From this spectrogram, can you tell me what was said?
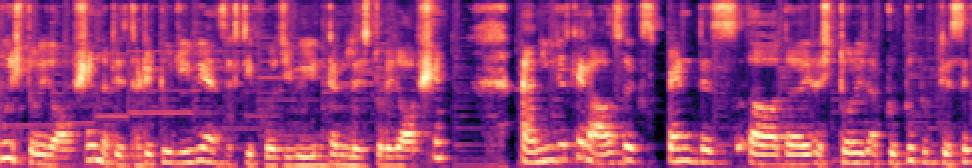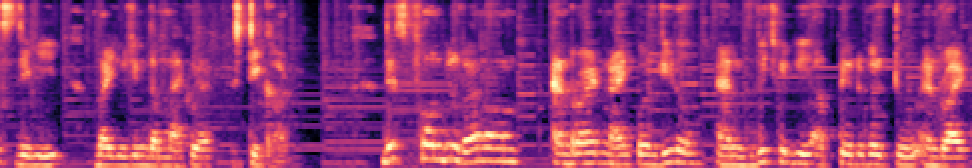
two storage option that is 32 GB and 64 GB internal storage option and user can also expand this uh, the storage up to 256 GB by using the micro SD card. This phone will run on Android 9.0 and which will be upgradable to Android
